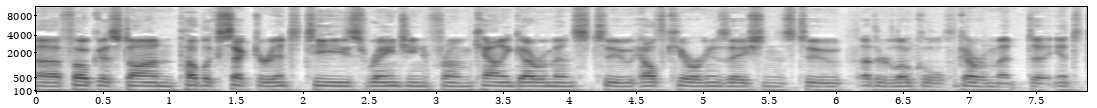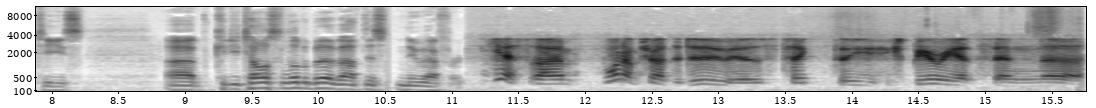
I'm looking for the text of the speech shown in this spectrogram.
uh, focused on public sector entities ranging from county governments to healthcare organizations to other local government entities. Uh, could you tell us a little bit about this new effort? Yes. Um, what I'm trying to do is take the experience and uh,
